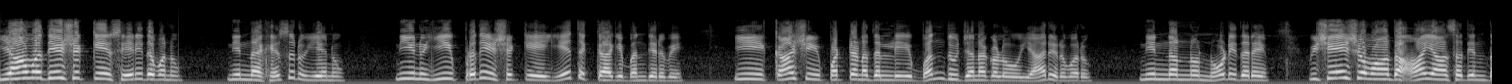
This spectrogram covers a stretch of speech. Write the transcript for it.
ಯಾವ ದೇಶಕ್ಕೆ ಸೇರಿದವನು? ನಿನ್ನ ಹೆಸರು ಏನು? ನೀನು ಈ ಪ್ರದೇಶಕ್ಕೆ ಏತಕ್ಕಾಗಿ ಬಂದಿರುವೆ? ಈ ಕಾಶಿ ಪಟ್ಟಣದಲ್ಲಿ ಬಂಧು ಜನಗಳು ಯಾರಿರುವರು? ನಿನ್ನನ್ನು ನೋಡಿದರೆ ವಿಶೇಷವಾದ ಆಯಾಸದಿಂದ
